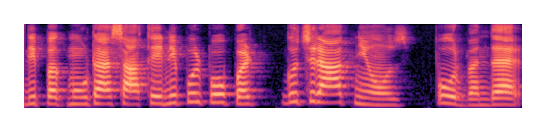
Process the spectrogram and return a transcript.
દીપક મોઢા સાથે નિપુલ પોપટ, ગુજરાત ન્યૂઝ, પોરબંદર.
